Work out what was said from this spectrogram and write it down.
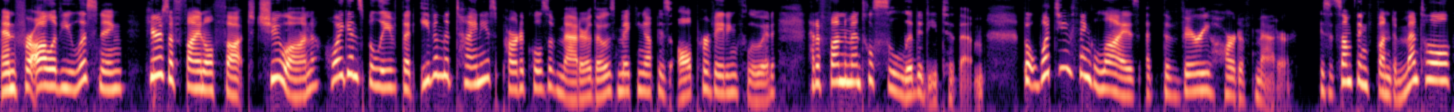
And for all of you listening, here's a final thought to chew on. Huygens believed that even the tiniest particles of matter, those making up his all-pervading fluid, had a fundamental solidity to them. But what do you think lies at the very heart of matter? Is it something fundamental,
